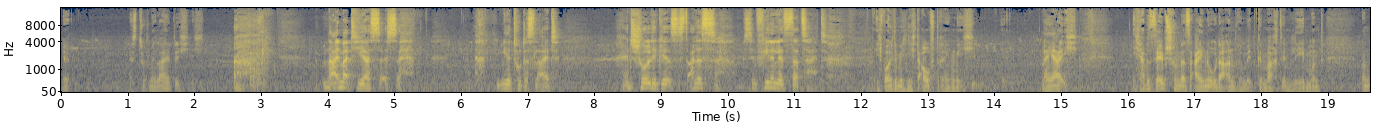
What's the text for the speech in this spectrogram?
Äh, Es tut mir leid, ich, ich. Nein, Matthias, es. Mir tut es leid. Entschuldige, es ist alles ein bisschen viel in letzter Zeit. Ich wollte mich nicht aufdrängen. Ich. Naja, ich. Ich habe selbst schon das eine oder andere mitgemacht im Leben und. Und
